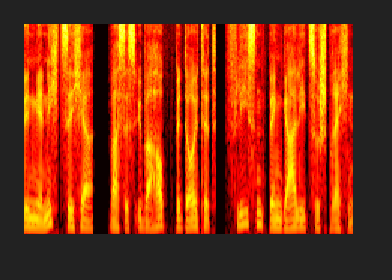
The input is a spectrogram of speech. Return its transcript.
bin mir nicht sicher, was es überhaupt bedeutet, fließend Bengali zu sprechen.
